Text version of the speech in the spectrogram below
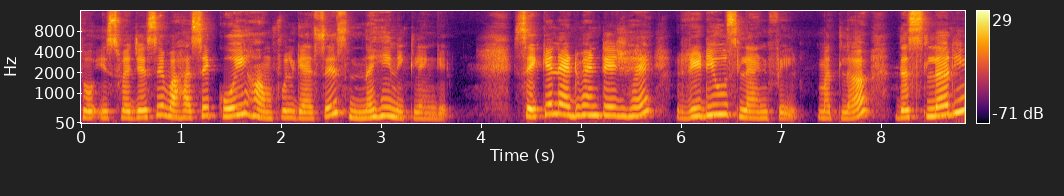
तो इस वजह से वहाँ से कोई हार्मफुल गैसेस नहीं निकलेंगे। सेकेंड एडवांटेज है रिड्यूस लैंडफिल मतलब the slurry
